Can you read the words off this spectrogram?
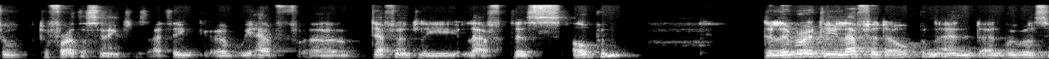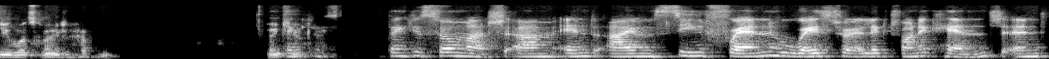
to, to further sanctions. I think uh, we have uh, definitely left this open, deliberately left it open, and, and we will see what's going to happen. Thank, Thank you. you. Thank you so much. Um, and I'm seeing Fran who raised her electronic hand and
